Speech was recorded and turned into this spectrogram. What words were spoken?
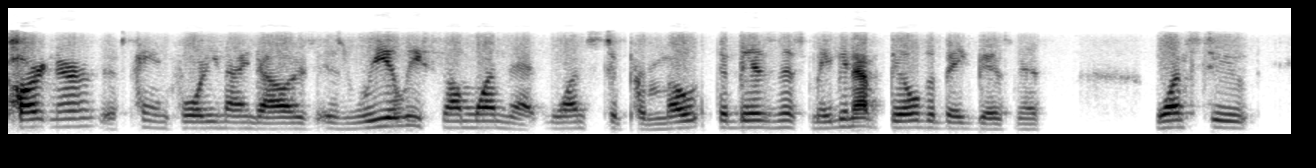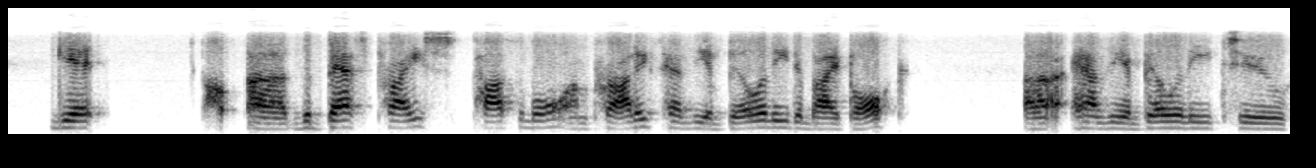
partner that's paying forty nine dollars is really someone that wants to promote the business, maybe not build a big business, wants to get uh, the best price possible on products, have the ability to buy bulk, uh, have the ability to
